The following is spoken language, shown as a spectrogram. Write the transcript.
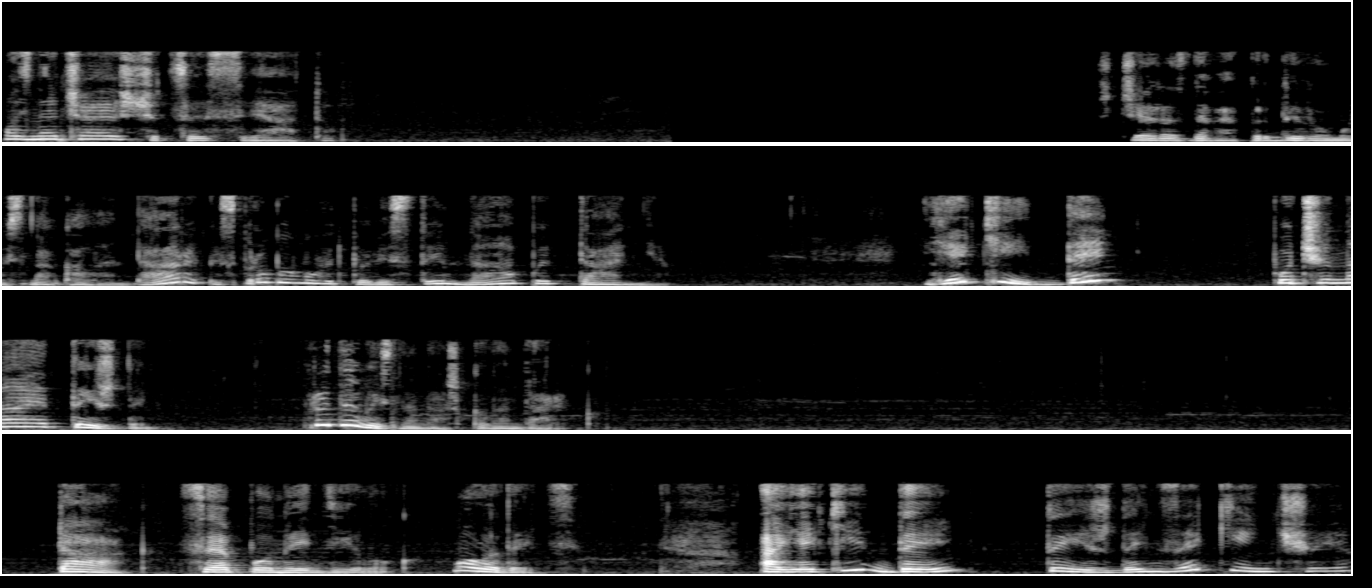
означає, що це свято. Ще раз давай придивимось на календарик і спробуємо відповісти на питання. Який день починає тиждень? Придивись на наш календарик. Так, це понеділок. Молодець. А який день тиждень закінчує?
